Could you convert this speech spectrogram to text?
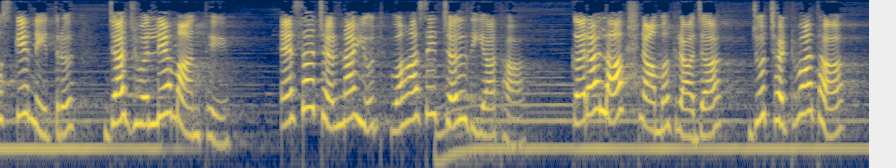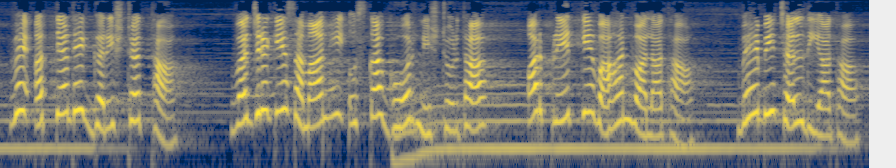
उसके नेत्र जाज्वल्यमान थे। ऐसा चरना युद्ध वहाँ से चल दिया था। करालाक्ष नामक राजा जो छठवा था वह अत्यधिक गरिष्ठ था। वज्र के समान ही उसका घोर निष्ठुर था और प्रेत के वाहन वाला था। वह भी चल दिया था।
